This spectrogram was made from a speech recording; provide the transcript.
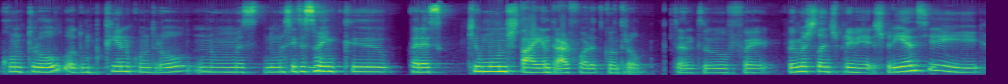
controle, ou de um pequeno controle, numa, numa situação em que parece que o mundo está a entrar fora de controle. Portanto, foi, foi uma excelente experi- experiência e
